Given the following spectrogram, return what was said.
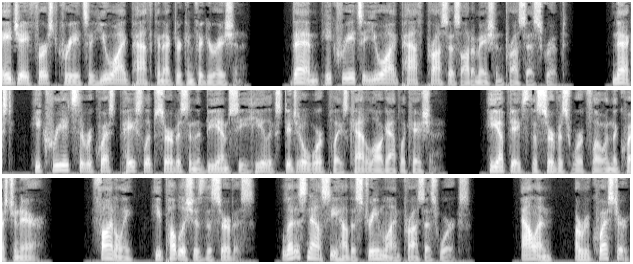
AJ first creates a UiPath connector configuration. Then, he creates a UiPath process automation process script. Next, he creates the request payslip service in the BMC Helix Digital Workplace Catalog application. He updates the service workflow in the questionnaire. Finally, he publishes the service. Let us now see how the streamlined process works. Alan, a requester,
